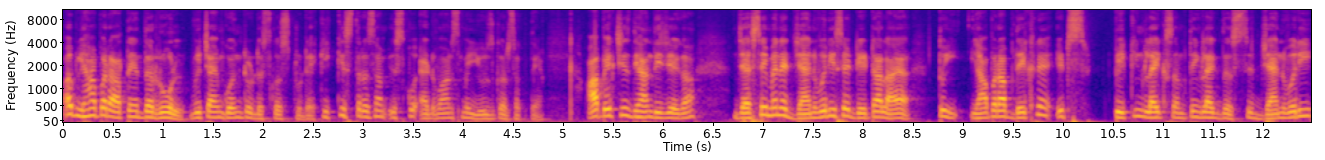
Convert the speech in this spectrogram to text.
अब यहाँ पर आते हैं the role which I am going to discuss today कि किस तरह से हम इसको एडवांस में यूज़ कर सकते हैं। आप एक चीज़ ध्यान दीजिएगा, जैसे मैंने जनवरी से डेटा लाया तो यहाँ पर आप देख रहे हैं it's speaking like something like this January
